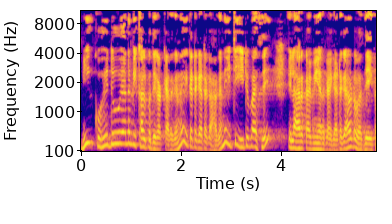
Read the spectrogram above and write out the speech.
මේ කොහෙදෝ යන විකල්ප දෙකක් අරගෙන එකට ගැට ගහගෙන ඉතින් ඊට පස්සේ එලහරකයි මීහරකයි ගැට ගහවට පස්සේ ඒක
